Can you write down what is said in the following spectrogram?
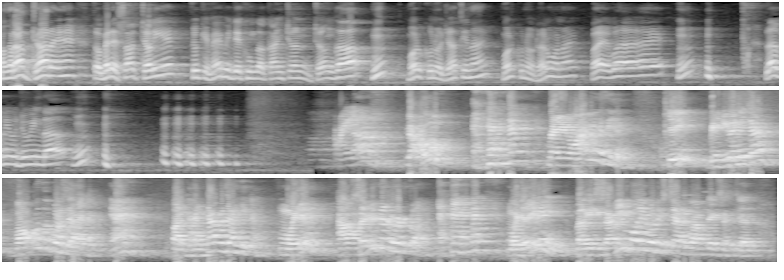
अगर आप जा रहे हैं तो मेरे साथ चलिए, क्योंकि मैं भी देखूँगा कांचनजंगा मोर कोनो जाति ना है मोर कोनो धर्म ना है। Bye bye. लव यू जुबिंदा आई लव याहू वहाँ भी ऐसी है कि वीडियो नहीं नीचे बहुत ऊपर जाएगा, हैं? और घंटा बजाइएगा मुझे आप सभी ज़रूरत मुझे ही नहीं, बल्कि सभी बॉलीवुड स्टार को आप देख सकते हैं।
